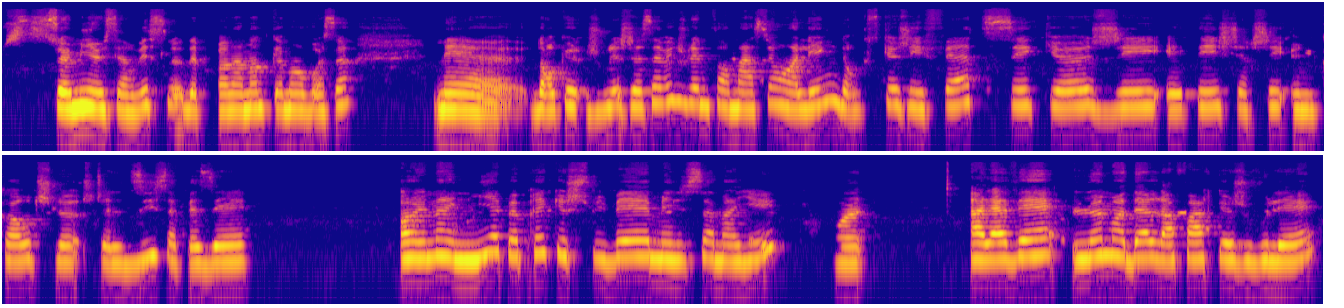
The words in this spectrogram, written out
semi un service, là, dépendamment de comment on voit ça. Mais euh, donc, je, voulais, je savais que je voulais une formation en ligne. Donc, ce que j'ai fait, c'est que j'ai été chercher une coach. Là, je te le dis, ça faisait un an et demi à peu près que je suivais Mélissa Maillé. Ouais. Elle avait le modèle d'affaires que je voulais.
